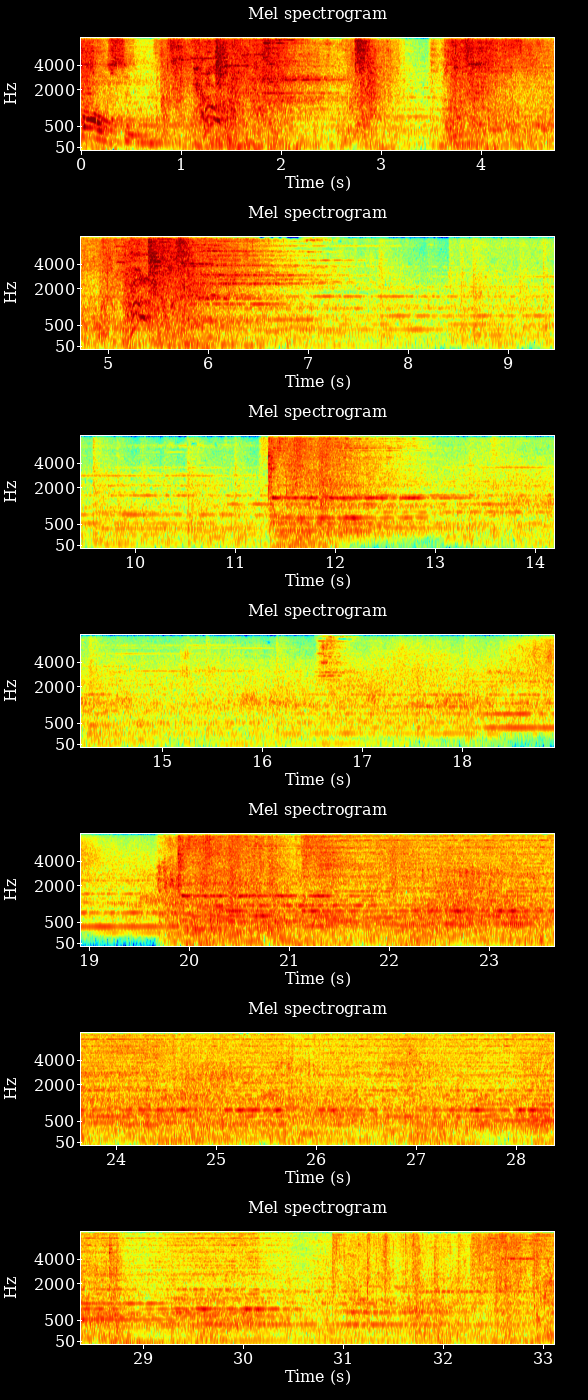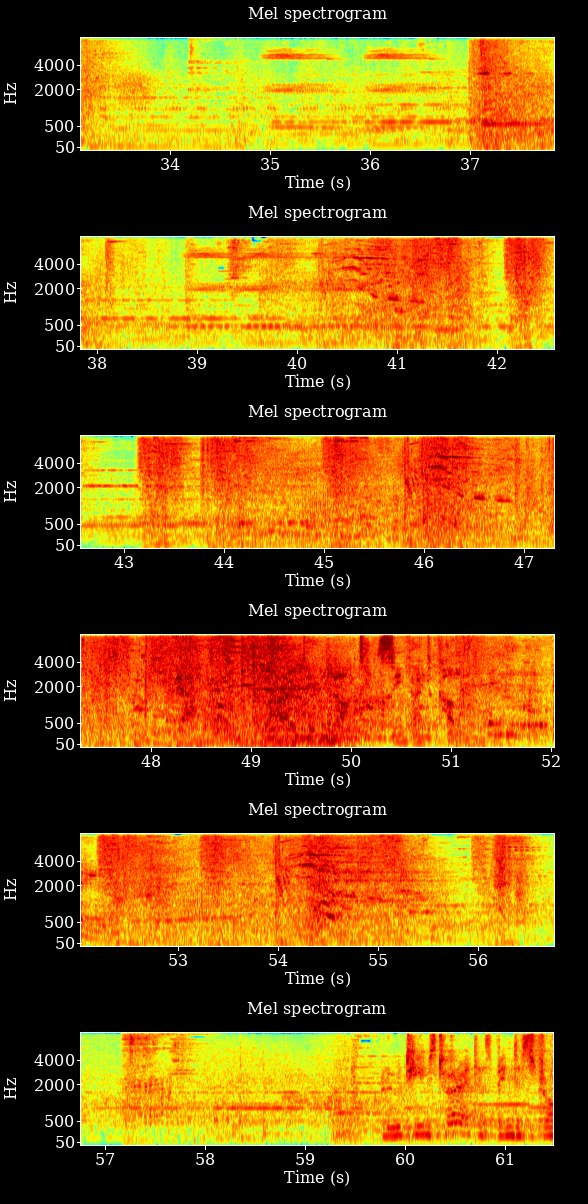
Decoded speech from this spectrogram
Fall soon. color. Then you have failed. Blue Team's turret has been destroyed.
